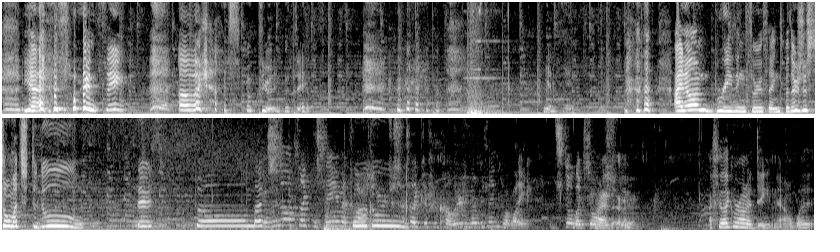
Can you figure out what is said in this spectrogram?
yes, we're in sync. Oh my gosh, I'm doing the dance. yes. I know I'm breezing through things, but there's just so much to do. There's so much. Even though it's like the same as Doo just with like different colors and everything, but like it's still like so Hi much there. I feel like we're on a date now. What?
